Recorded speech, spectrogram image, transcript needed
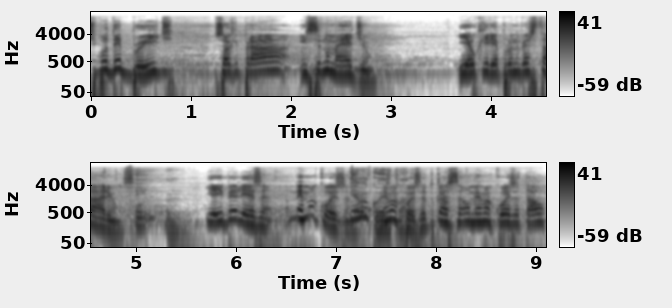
tipo The Bridge, só que pra ensino médio. E eu queria pro universitário. sim. E aí, beleza. Mesma coisa. Mesma coisa, Mesma claro. coisa. Educação, mesma coisa e tal.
